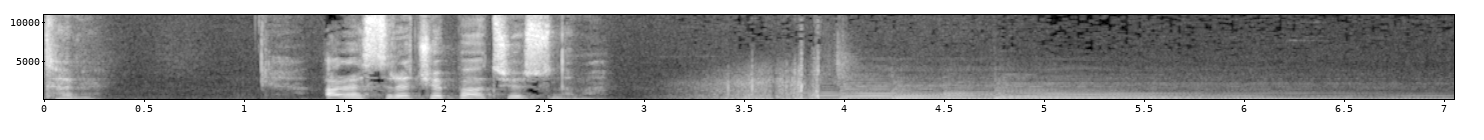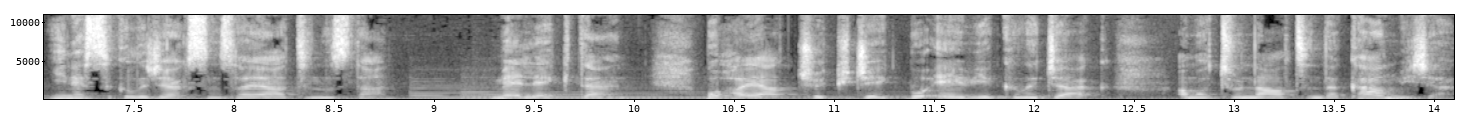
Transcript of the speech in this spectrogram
Tabii. Ara sıra çöpe atıyorsun ama. Yine sıkılacaksınız hayatınızdan. Melekten. Bu hayat çökecek, bu ev yıkılacak. Ama turna altında kalmayacak.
